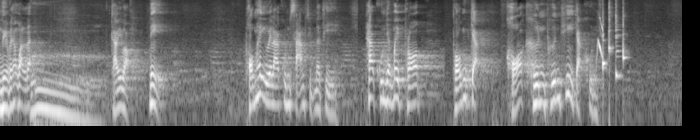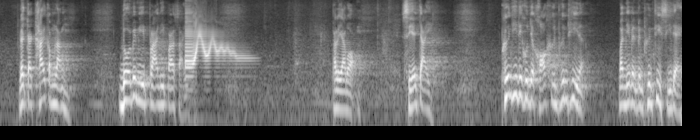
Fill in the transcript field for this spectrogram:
เหนื่อยมาทั้งวันแล้วสามีบอก นี่ ผมให้เวลาคุณ 30 นาที ถ้าคุณยังไม่พร้อม ผมจะขอคืนพื้นที่จากคุณ และจะใช้กำลัง โดยไม่มีปราณีปราศัย ภรรยาบอก เสียใจ พื้นที่ที่คุณจะขอคืนพื้นที่เนี่ยวันนี้เป็นเป็นพื้นที่สีแดง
